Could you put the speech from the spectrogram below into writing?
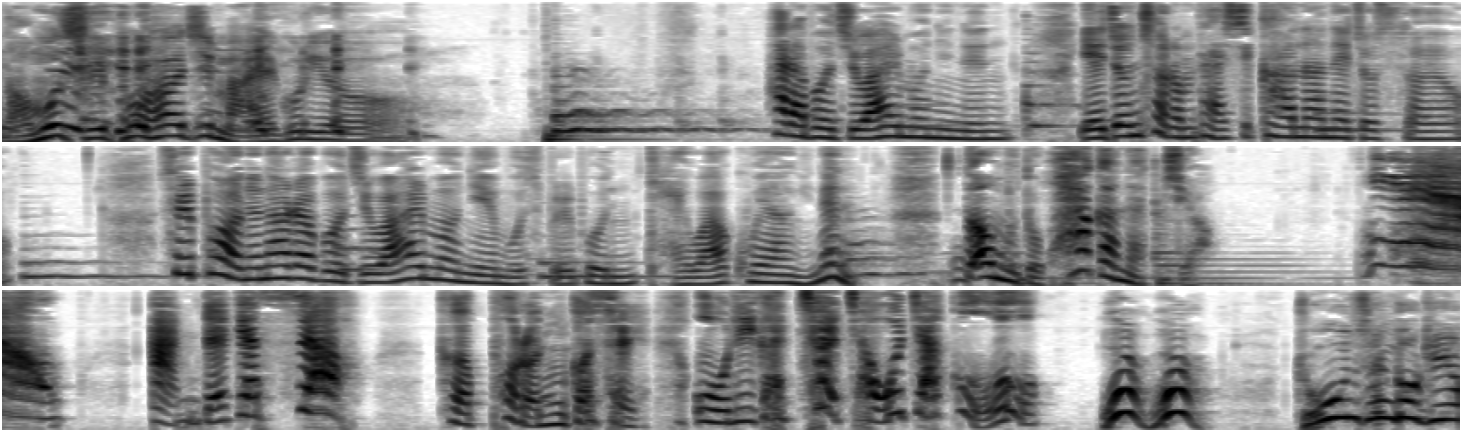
너무 슬퍼하지 말구려. 할아버지와 할머니는 예전처럼 다시 가난해졌어요. 슬퍼하는 할아버지와 할머니의 모습을 본 개와 고양이는 너무도 화가 났죠. 안 되겠어. 그 푸른 곳을 우리가 찾아오자고. 월, 좋은 생각이야.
